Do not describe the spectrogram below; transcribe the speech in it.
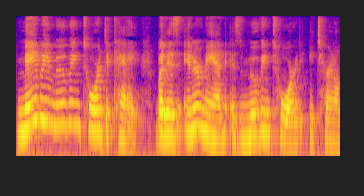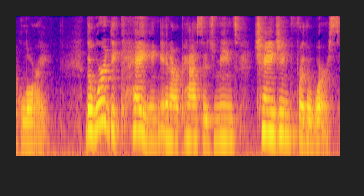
may be moving toward decay, but his inner man is moving toward eternal glory. The word decaying in our passage means changing for the worse.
